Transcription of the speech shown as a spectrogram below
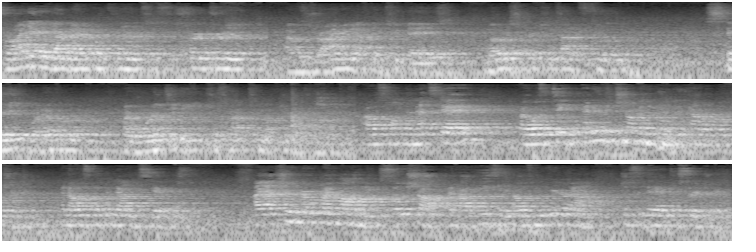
Friday I got medical clearances for surgery. I was driving after two days. No restrictions on food. State whatever I wanted to eat, just not too much the I was home the next day. I wasn't taking anything stronger than over-the-counter Motrin, and I was up and down the stairs. I actually remember my mom being so shocked at how easily I was moving around just a day after surgery.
